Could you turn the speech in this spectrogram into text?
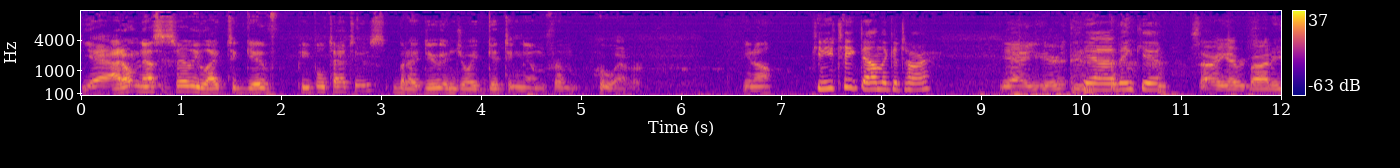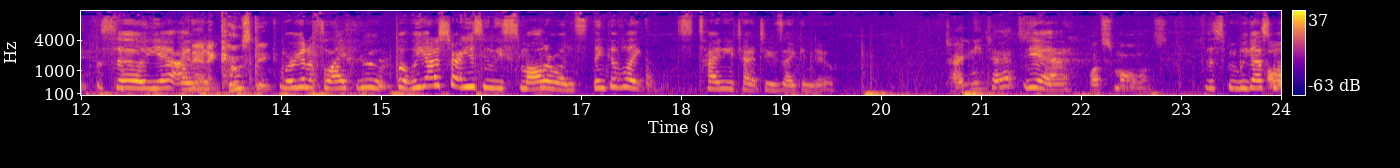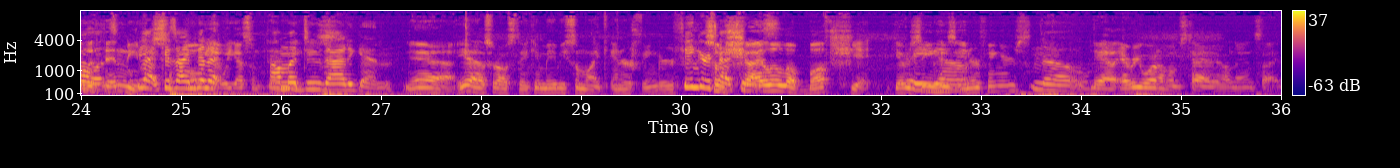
Yeah, I don't necessarily like to give people tattoos, but I do enjoy getting them from whoever. You know? Can you take down the guitar? Yeah, you hear it? Yeah, thank you. Sorry, everybody. So yeah, I An mean, acoustic. we're gonna fly through, but we gotta start using these smaller ones. Think of like tiny tattoos I can do. Tiny tats? Yeah, What small ones? this we got small oh, the ones. thin needles. Yeah, because I'm Oh, gonna Yeah, we got some thin I'm gonna do that again. Yeah, yeah, that's what I was thinking. Maybe some like inner finger. Finger some tattoos. Shia LaBeouf shit. You ever There you seen his inner fingers? No. Yeah, every one of them's tatted on the inside.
